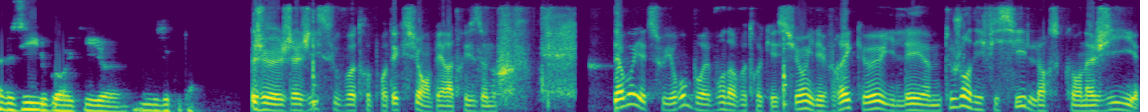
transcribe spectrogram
Allez-y, Yugoriki, euh, nous vous écoutons. Je- J'agis sous votre protection, impératrice Zono. D'abord, Yatsuhiro, pour répondre à votre question, il est vrai qu'il est euh, toujours difficile lorsqu'on agit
